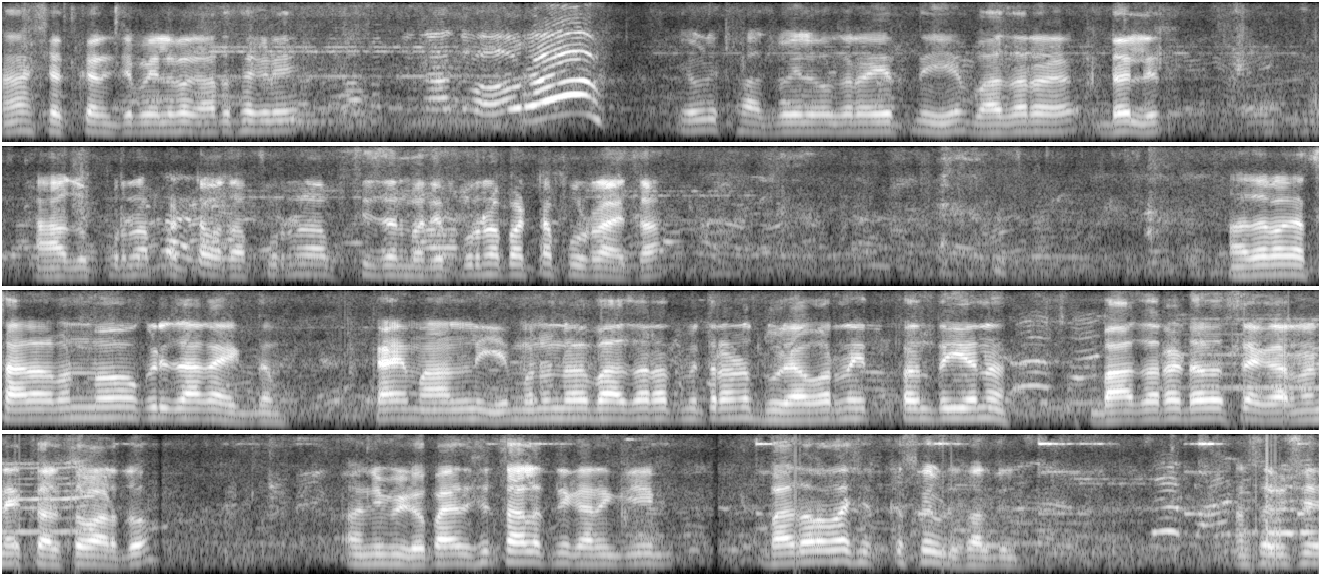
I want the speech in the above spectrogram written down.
हां शेतकऱ्यांचे बैल बघा. आता सगळे एवढे खास बैल वगैरे येत नाही आहे बाजार डल आहेत. हा जो पूर्ण पट्टा होता पूर्ण सीझनमध्ये पूर्ण पट्टा फुल राहायचा. आता बघा चालायला पण मोकळी जागा एकदम. काय माल नाही आहे म्हणून बाजारात मित्रांनो धुळ्यावर नाही इथपर्यंत ये ना बाजारात डल असल्या कारणाने खर्च वाढतो. आणि व्हिडिओ पाहिजे तशी चालत नाही कारण की बाजारात असे कसं व्हिडिओ चालतील? असा विषय.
